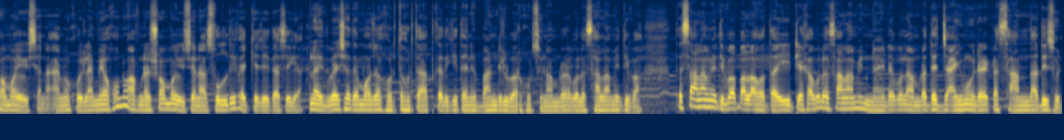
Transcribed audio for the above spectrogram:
সময় হইছে না আমি কইলাম এখনও আপনার সময় হইছে না চুলদি ফাইকে যাইতাছি গা নাইদ ভাইয়ের সাথে মজা করতে করতে আতকা দেখি তাই বান্ডিল বার করছেন আমরা বলে সালামি দিবা তো সালামি দিবা পালা হতা এই টেকা বলে সালামিন না এটা বলে আমরা তে যাইমু এটার একটা সান্দা দিছুন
